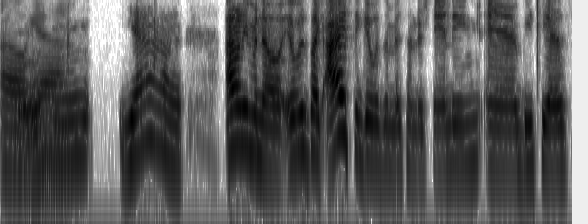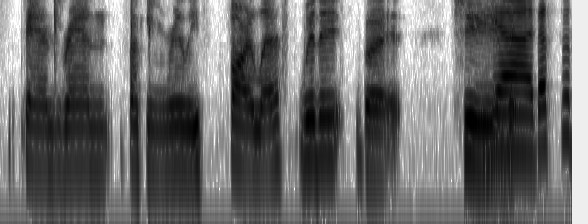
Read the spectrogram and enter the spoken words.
Oh What? yeah. Mhm. Yeah. I don't even know. It was like I think it was a misunderstanding and BTS fans ran fucking really far left with it, but she Yeah, that's the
